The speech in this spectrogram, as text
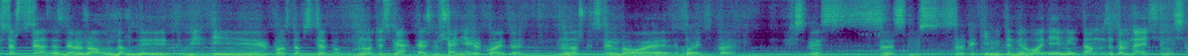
все, что связано с гаражом и, и, и постдабстепом. Ну, то есть мягкое звучание какое-то, немножко свинговое, такое, типа, с, с, с, с какими-то мелодиями, там, запоминающимися.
